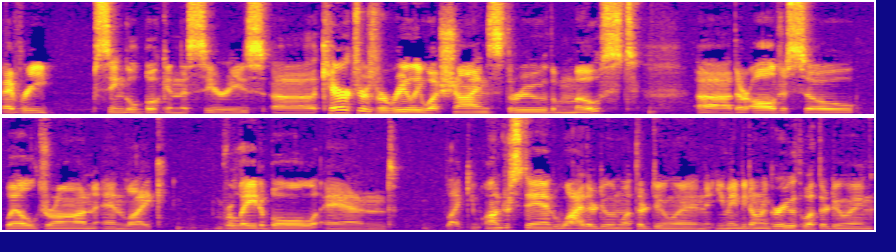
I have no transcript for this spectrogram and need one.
every single book in this series. Uh, characters are really what shines through the most. Uh, they're all just so well drawn and like relatable and like you understand why they're doing what they're doing. You maybe don't agree with what they're doing.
